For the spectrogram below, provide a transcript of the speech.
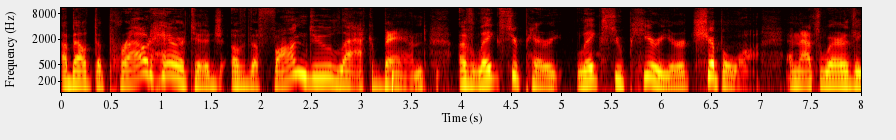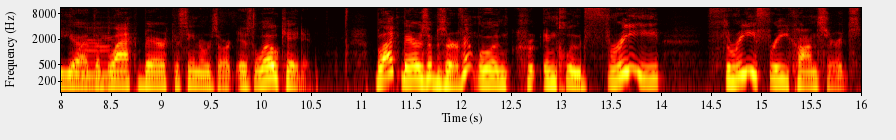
about the proud heritage of the Fond du Lac Band of Lake Superior, Lake Superior, Chippewa, and that's where the uh, the Black Bear Casino Resort is located. Black Bears Observant will inc- include free three free concerts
